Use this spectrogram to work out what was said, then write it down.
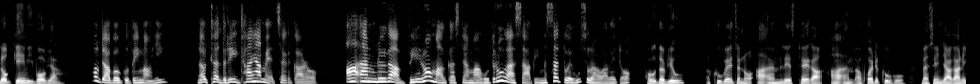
လော့ကင်းပြီပေါ့ဗျာဟုတ်တာပေါ့ကိုသိမ်းမောင်ကြီးနောက်ထပ်သတိထားရမယ့်အချက်ကတော့ RM တွေကဘယ်တော့မှ customer ကိုသူတို့ကစပြီးမဆက်သွယ်ဘူးဆိုတာပါပဲတော့ဟုတ်တယ်ဗျ အခုပဲကျွန်တော် RM list ထဲက RM အဖွဲ့တစ်ခုကို Messenger ကနေ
